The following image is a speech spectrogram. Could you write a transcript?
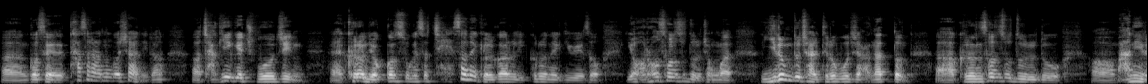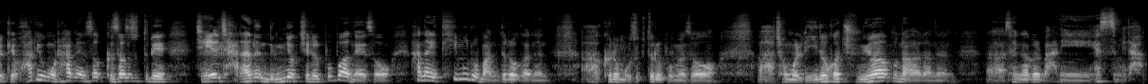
어, 것에 탓을 하는 것이 아니라 어, 자기에게 주어진 에, 그런 여건 속에서 최선의 결과를 이끌어내기 위해서 여러 선수들 정말 이름도 잘 들어보지 않았던 아, 그런 선수들도 어, 많이 이렇게 활용을 하면서 그 선수들의 제일 잘하는 능력치를 뽑아내서 하나의 팀으로 만들어가는 아, 그런 모습들을 보면서 아, 정말 리더가 중요하구나라는 아, 생각을 많이 했습니다.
